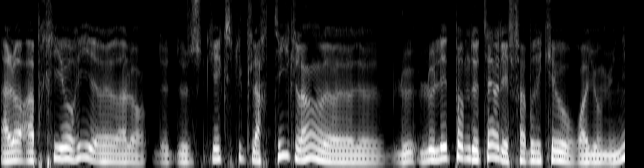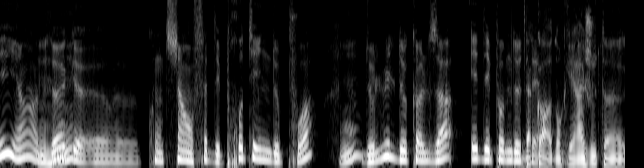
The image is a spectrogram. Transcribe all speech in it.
Alors a priori, euh, alors de, de ce qui explique l'article, hein, euh, le, le lait de pomme de terre il est fabriqué au Royaume-Uni. Hein, Mhm. Doug euh, contient en fait des protéines de pois, Hmm de l'huile de colza et des pommes de terre. D'accord, donc il rajoute euh,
